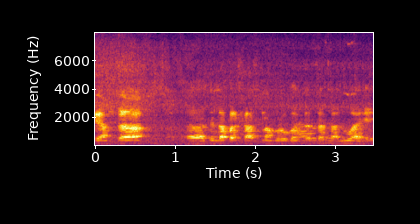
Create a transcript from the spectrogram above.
ते आमचा जिल्हा प्रशासनाबरोबर चर्चा चालू आहे.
